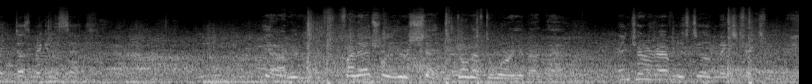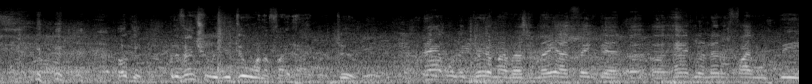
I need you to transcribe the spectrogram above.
It doesn't make any sense. Yeah, I mean, financially you're set. You don't have to worry about that. Internal revenue still makes checks for me. okay, but eventually you do want to fight Hagler, too that would agree on my resume. I think that a, a Hagler Leonard fight would be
